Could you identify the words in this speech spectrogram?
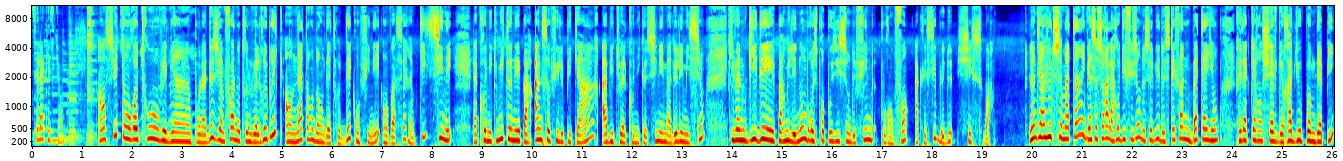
C'est la question. Ensuite, on retrouve, eh bien, pour la deuxième fois, notre nouvelle rubrique. En attendant d'être déconfiné, on va se faire un petit ciné. La chronique mitonnée par Anne-Sophie Le Picard, habituelle chronique cinéma de l'émission, qui va nous guider parmi les nombreuses propositions de films pour enfants accessibles de chez soi. L'interview de ce matin, eh bien, ce sera la rediffusion de celui de Stéphane Bataillon, rédacteur en chef de Radio Pomme d'Api,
